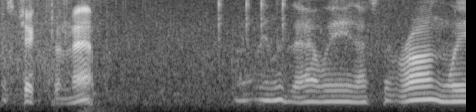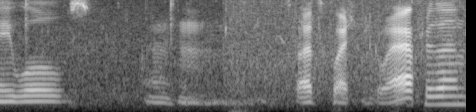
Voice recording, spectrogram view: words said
Let's check the map. they went that way. That's the wrong way, wolves. Mm -hmm. So that's the question. Go after them?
